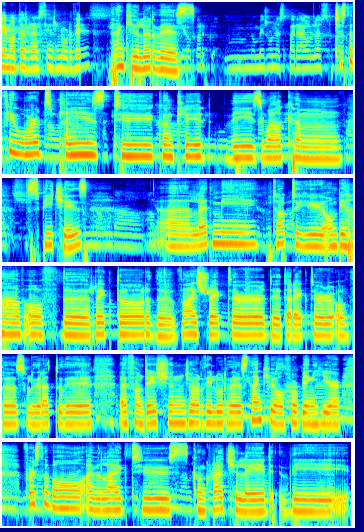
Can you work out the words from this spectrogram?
Bé, moltes gràcies, Lourdes. Thank you, Lourdes. Just a few words, please, to conclude these welcome speeches. Uh, let me talk to you on behalf of the rector, the vice rector, the director of the Solidaridad Today uh, Foundation, Jordi Lourdes. Thank you all for being here. First of all, I would like to congratulate the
